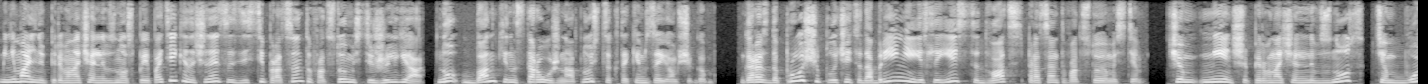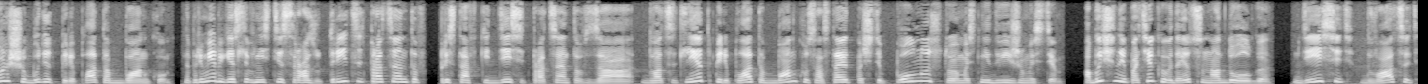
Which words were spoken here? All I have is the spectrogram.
Минимальный первоначальный взнос по ипотеке начинается с 10% от стоимости жилья, но банки настороженно относятся к таким заемщикам. Гораздо проще получить одобрение, если есть 20% от стоимости. Чем меньше первоначальный взнос, тем больше будет переплата банку. Например, если внести сразу 30%, при ставке 10% за 20 лет, переплата банку составит почти полную стоимость недвижимости. Обычная ипотека выдается надолго. 10, 20,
